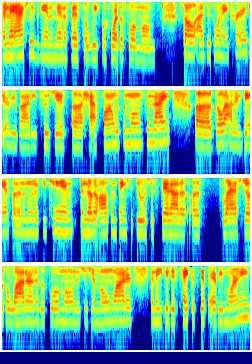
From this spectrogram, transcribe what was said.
And they actually began to manifest a week before the full moon. So I just want to encourage everybody to just uh, have fun with the moon tonight. Uh, go out and dance under the moon if you can. Another awesome thing to do is just set out a, a glass jug of water under the full moon. This is your moon water, and then you could just take a sip every morning.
